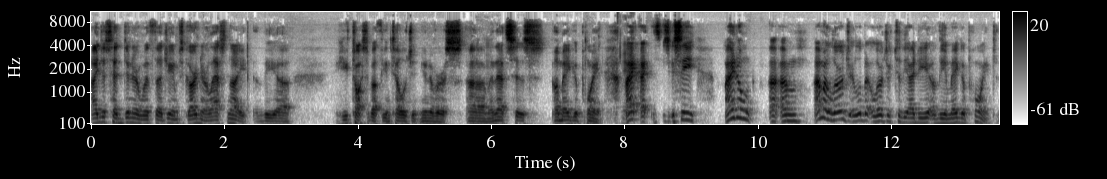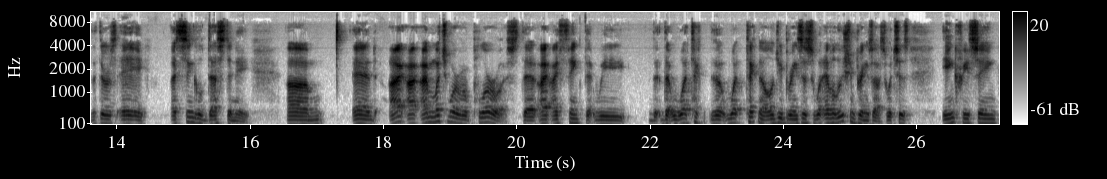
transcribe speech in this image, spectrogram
I just had dinner with uh, James Gardner last night. The uh, he talks about the intelligent universe, um, and that's his omega point. Yeah. I, I see. I don't. I'm I'm allergic, a little bit allergic to the idea of the omega point that there's a a single destiny. Um, and I, am much more of a pluralist. That I, I think that we that, that what tech, that what technology brings us, what evolution brings us, which is increasing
